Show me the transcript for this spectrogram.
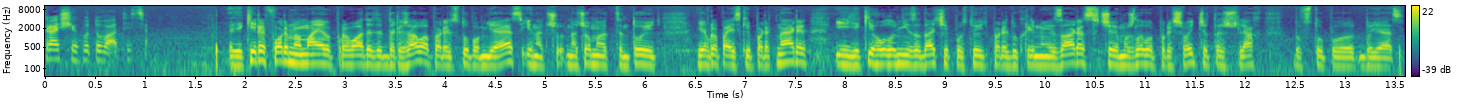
краще готуватися. Які реформи має впровадити держава перед вступом ЄС і на чому акцентують європейські партнери, і які головні задачі постають перед Україною зараз? Чи можливо пришвидшити шлях до вступу до ЄС?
